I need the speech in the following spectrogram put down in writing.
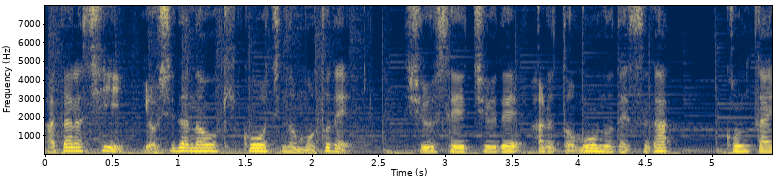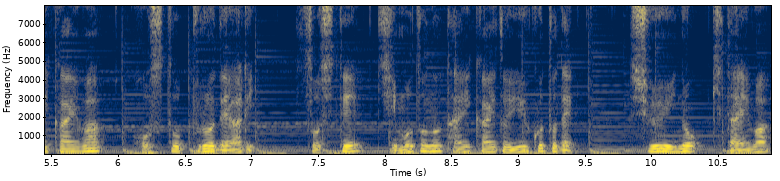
新しい吉田直樹コーチのもとで修正中であると思うのですが、今大会はホストプロであり、そして地元の大会ということで、周囲の期待は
